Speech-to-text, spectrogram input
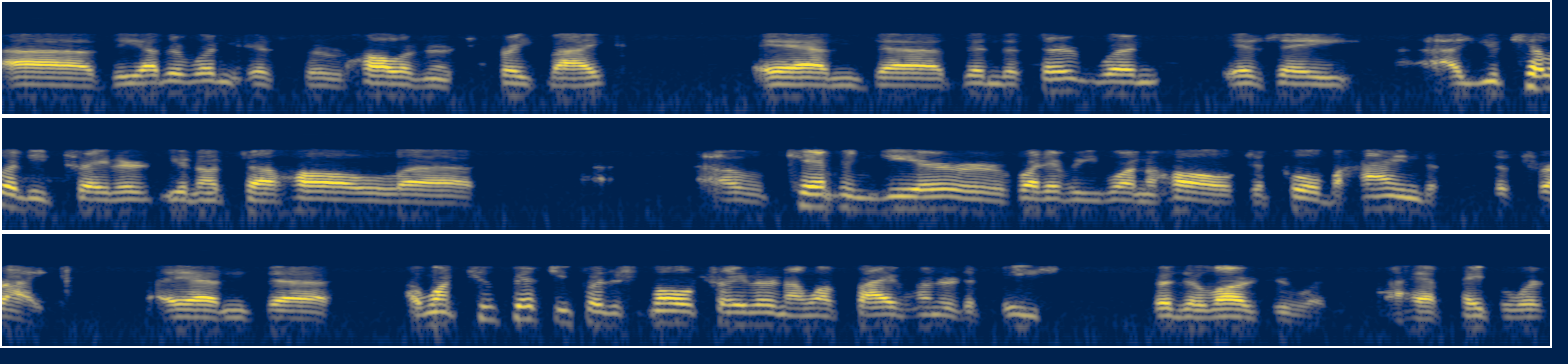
Uh, the other one is for hauling a freight bike. And uh, then the third one is a, a utility trailer, you know, to haul uh, uh, camping gear or whatever you want to haul to pull behind the, the trike. And uh, I want 250 for the small trailer, and I want 500 a piece for the larger one. I have paperwork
